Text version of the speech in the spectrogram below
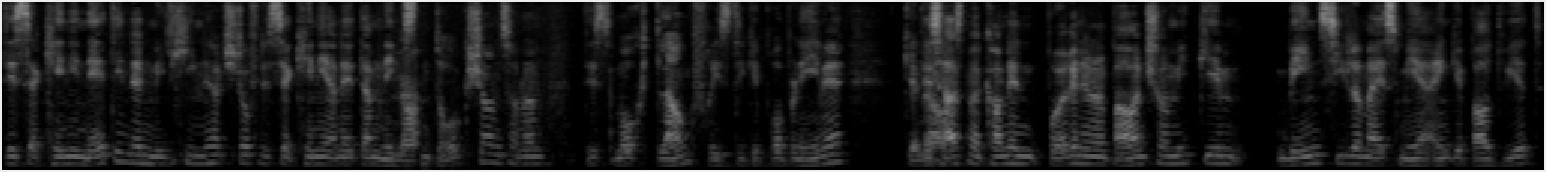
das erkenne ich nicht in den Milchinhaltsstoffen, das erkenne ich ja nicht am nächsten Tag schon, sondern das macht langfristige Probleme. Genau. Das heißt, man kann den Bäuerinnen und Bauern schon mitgeben, wenn Silomais mehr eingebaut wird,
